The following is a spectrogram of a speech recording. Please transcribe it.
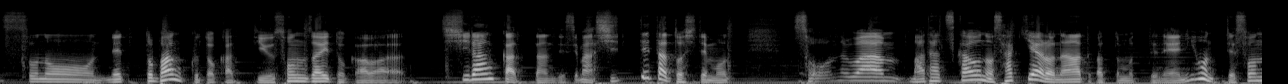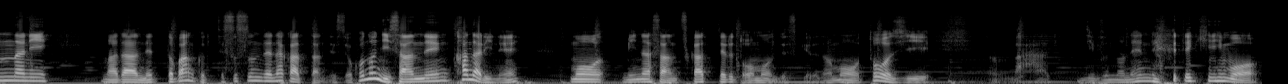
そのネットバンクとかっていう存在とかは知らんかったんですよ。まあ知ってたとしても、それはまだ使うの先やろなとかと思ってね、日本ってそんなにまだネットバンクって進んでなかったんですよ。この2、3年かなりね、もう皆さん使ってると思うんですけれども、当時、まあ自分の年齢的にも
